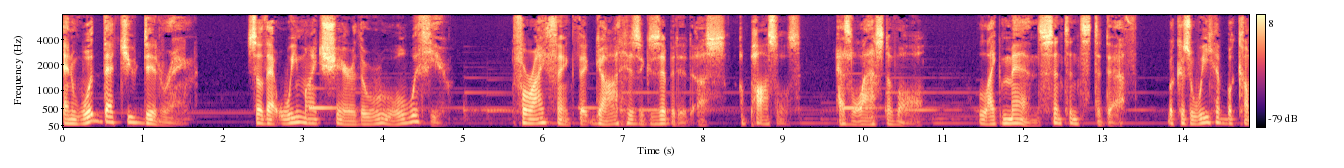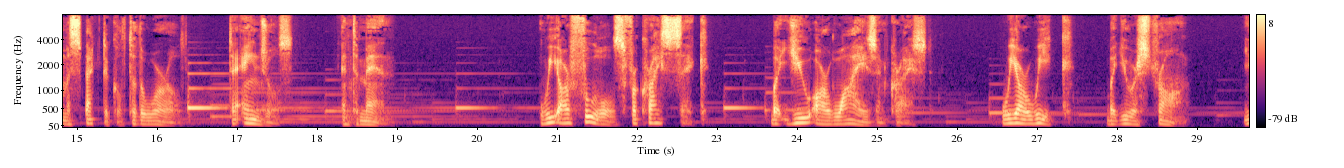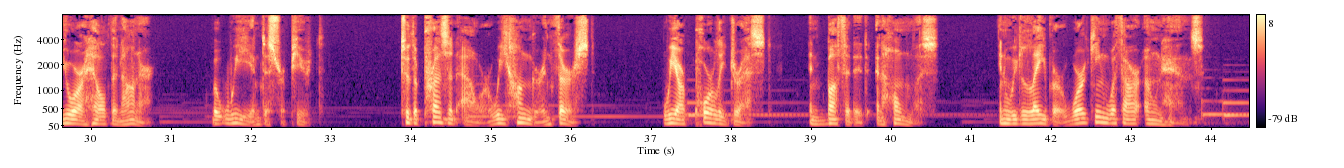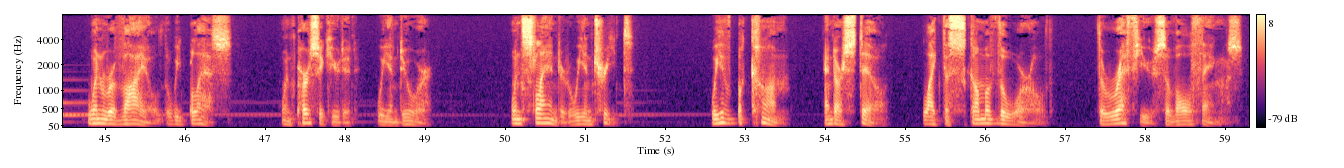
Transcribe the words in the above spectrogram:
And would that you did reign, so that we might share the rule with you. For I think that God has exhibited us, apostles, as last of all, like men sentenced to death, because we have become a spectacle to the world, to angels, and to men. We are fools for Christ's sake, but you are wise in Christ. We are weak, but you are strong. You are held in honor, but we in disrepute. To the present hour we hunger and thirst. We are poorly dressed and buffeted and homeless, and we labor working with our own hands. When reviled, we bless. When persecuted, we endure. When slandered, we entreat. We have become and are still like the scum of the world, the refuse of all things.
